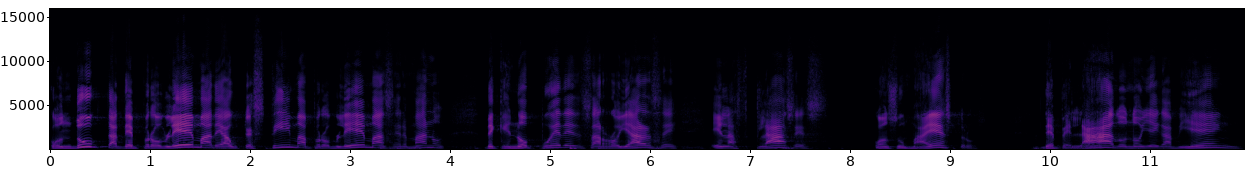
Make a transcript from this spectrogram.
conductas de problema de autoestima, problemas, hermanos, de que no puede desarrollarse en las clases con sus maestros, de pelado, no llega bien.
